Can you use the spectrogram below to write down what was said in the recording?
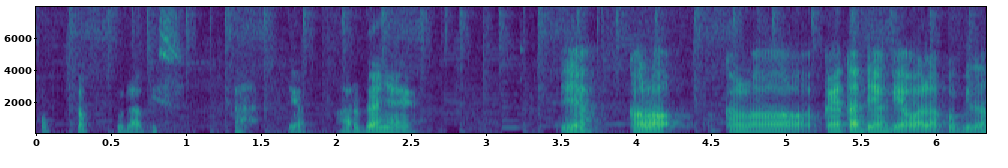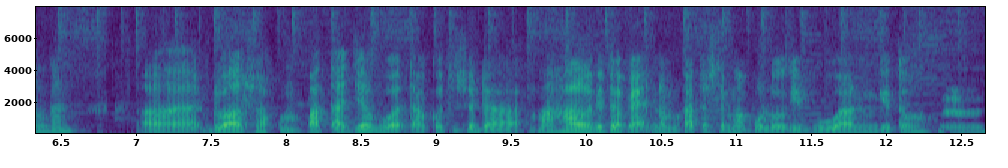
kop udah habis ah ya harganya ya Iya, kalau kalau kayak tadi yang di awal aku bilang kan eh, DualShock 4 aja buat aku tuh sudah mahal gitu kayak 650 ribuan gitu. Mm,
